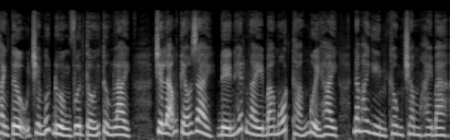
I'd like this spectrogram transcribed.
thành tựu trên bước đường vươn tới tương lai. Triển lãm kéo dài đến hết ngày 31 tháng 12 năm 2023.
